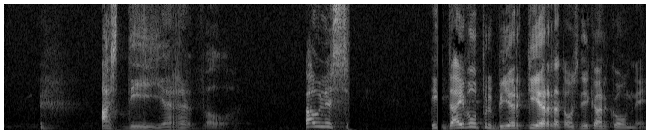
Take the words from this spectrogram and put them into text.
as die Here wil. Paulus sê die duiwel probeer keer dat ons nie kan kom nie.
